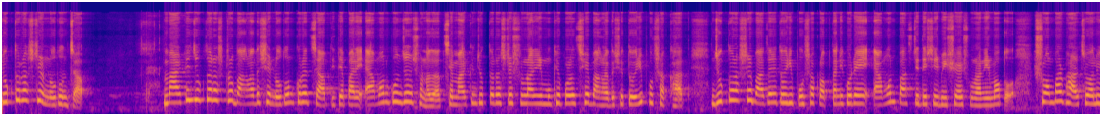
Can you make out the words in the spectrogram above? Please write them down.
যুক্তরাষ্ট্রের নতুন চাপ। মার্কিন যুক্তরাষ্ট্র বাংলাদেশে নতুন করে চাপ দিতে পারে এমন গুঞ্জন শোনা যাচ্ছে। মার্কিন যুক্তরাষ্ট্রের শুনানির মুখে পড়েছে বাংলাদেশের তৈরি পোশাক খাত। যুক্তরাষ্ট্রের বাজারে তৈরি পোশাক রপ্তানি করে এমন পাঁচটি দেশের বিষয়ে শুনানির মতো সোমবার ভার্চুয়ালি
